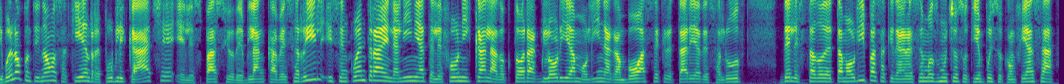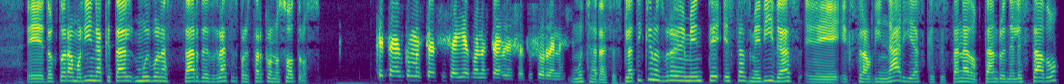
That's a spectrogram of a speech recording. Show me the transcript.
Y bueno, continuamos aquí en República H, el espacio de Blanca Becerril, y se encuentra en la línea telefónica la doctora Gloria Molina Gamboa, secretaria de Salud del Estado de Tamaulipas, a quien agradecemos mucho su tiempo y su confianza. Eh, doctora Molina, ¿qué tal? Muy buenas tardes, gracias por estar con nosotros. ¿Qué tal? ¿Cómo estás, Isaías? Buenas tardes, a tus órdenes. Muchas gracias. Platíquenos brevemente estas medidas eh, extraordinarias que se están adoptando en el Estado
